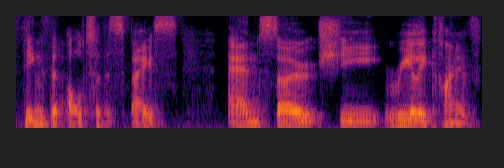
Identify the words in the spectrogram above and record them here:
things that alter the space, and so she really kind of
